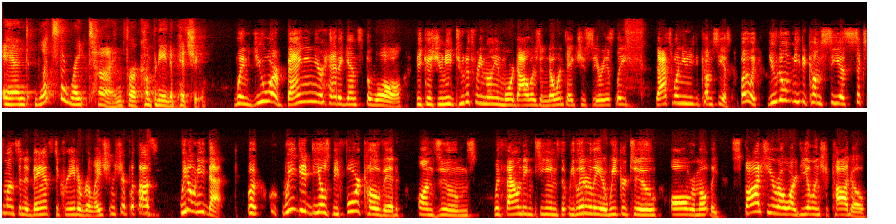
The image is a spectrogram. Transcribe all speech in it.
And what's the right time for a company to pitch you? When you are banging your head against the wall because you need two to three million more dollars and no one takes you seriously, that's when you need to come see us. By the way, you don't need to come see us six months in advance to create a relationship with us. We don't need that. We did deals before COVID on Zooms with founding teams that we literally, in a week or two, all remotely. SpotHero, our deal in Chicago,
